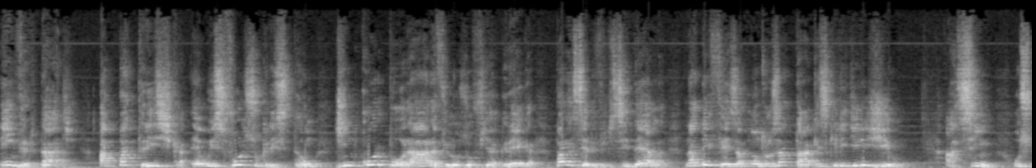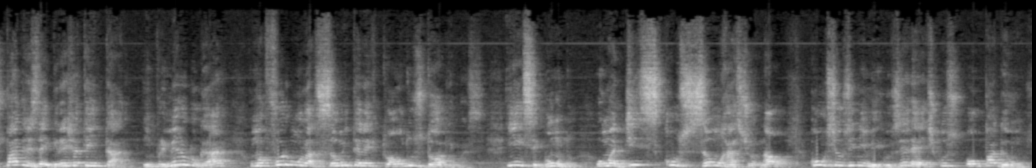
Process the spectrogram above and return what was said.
Em verdade, a patrística é o esforço cristão de incorporar a filosofia grega para servir-se dela na defesa contra os ataques que lhe dirigiam. Assim, os padres da igreja tentaram, em primeiro lugar, uma formulação intelectual dos dogmas, e em segundo, uma discussão racional com seus inimigos heréticos ou pagãos.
